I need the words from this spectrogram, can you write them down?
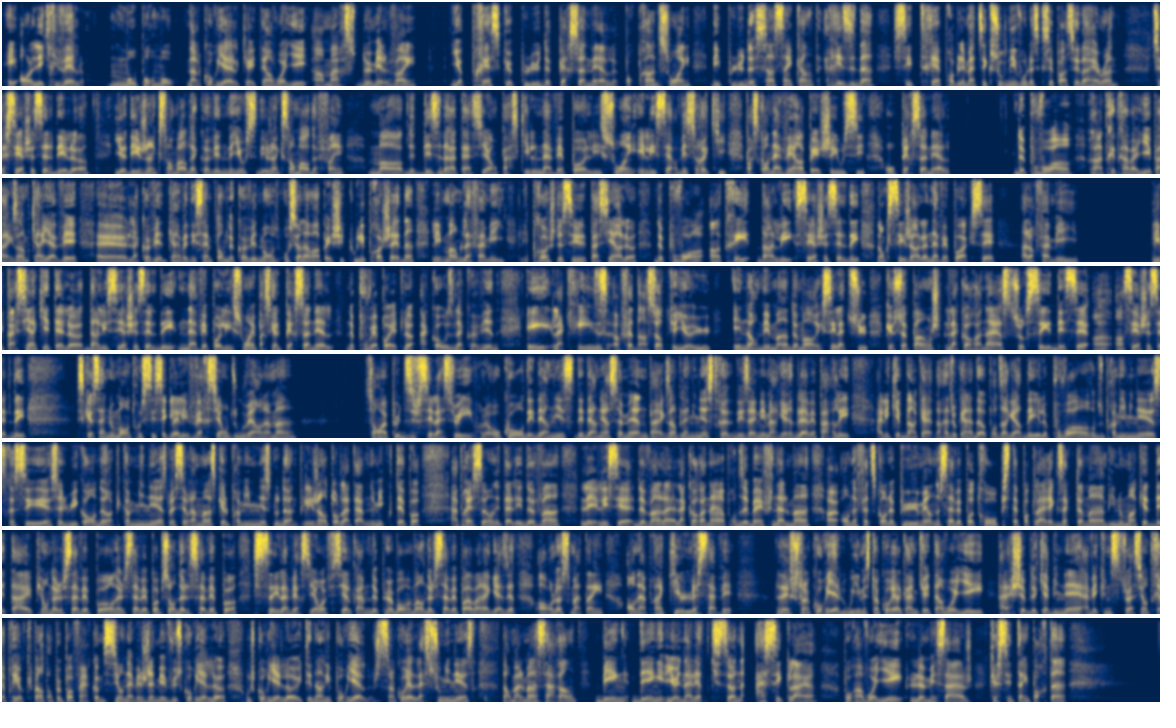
et on l'écrivait mot pour mot dans le courriel qui a été envoyé en mars 2020 il y a presque plus de personnel pour prendre soin des plus de 150 résidents. C'est très problématique. Souvenez-vous de ce qui s'est passé dans Heron. Ce CHSLD-là, il y a des gens qui sont morts de la COVID, mais il y a aussi des gens qui sont morts de faim, morts de déshydratation parce qu'ils n'avaient pas les soins et les services requis, parce qu'on avait empêché aussi au personnel de pouvoir rentrer travailler, par exemple, quand il y avait euh, la COVID, quand il y avait des symptômes de COVID, mais aussi on avait empêché tous les proches aidants, les membres de la famille, les proches de ces patients-là, de pouvoir entrer dans les CHSLD. Donc, ces gens-là n'avaient pas accès à leur famille, les patients qui étaient là dans les CHSLD n'avaient pas les soins parce que le personnel ne pouvait pas être là à cause de la COVID. Et la crise a fait en sorte qu'il y a eu énormément de morts. Et c'est là-dessus que se penche la coroner sur ces décès en, CHSLD. Ce que ça nous montre aussi, c'est que là, les versions du gouvernement sont un peu difficiles à suivre. Au cours des, derniers, des dernières semaines, par exemple, la ministre des Aînés, Marguerite Blais, avait parlé à l'équipe d'enquête de Radio-Canada pour dire, regardez, le pouvoir du premier ministre, c'est celui qu'on a. Puis comme ministre, ben, c'est vraiment ce que le premier ministre nous donne. Puis les gens autour de la table ne m'écoutaient pas. Après ça, on est allé devant les, les devant la, coroner pour dire, ben finalement, euh, on a fait ce qu'on a pu, mais on ne savait pas trop, puis c'était pas clair exactement, puis il nous manquait de détails, puis on ne le savait pas, on ne le savait pas. Puis ça, on ne le savait pas, c'est la version officielle quand même depuis un bon moment. On ne savait pas avant la Gazette. Or là, ce matin, on apprend qu'il le savait. C'est un courriel, oui, mais c'est un courriel quand même qui a été envoyé à la chef de cabinet avec une situation très préoccupante. On peut pas faire comme si on n'avait jamais vu ce courriel-là ou ce courriel-là a été dans les pourriels. C'est un courriel de la sous-ministre. Normalement, ça rentre, bing, ding, il y a une alerte qui sonne assez claire pour envoyer le message que c'est important.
